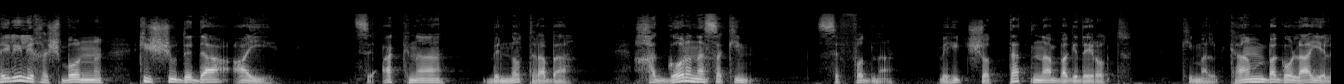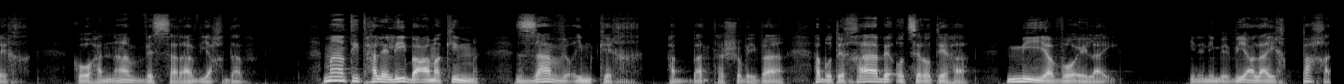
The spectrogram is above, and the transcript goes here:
העלי לי חשבון, כי שודדה עי. צעקנה בנות רבה, חגור נסקים, ספודנה, והתשוטטנה בגדרות, כי מלכם בגולה ילך, כהניו ושריו יחדיו. מה תתהללי בעמקים, זב עמקך, הבת השובבה, הבוטחה באוצרותיה, מי יבוא אלי? הנני מביא עלייך פחד,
